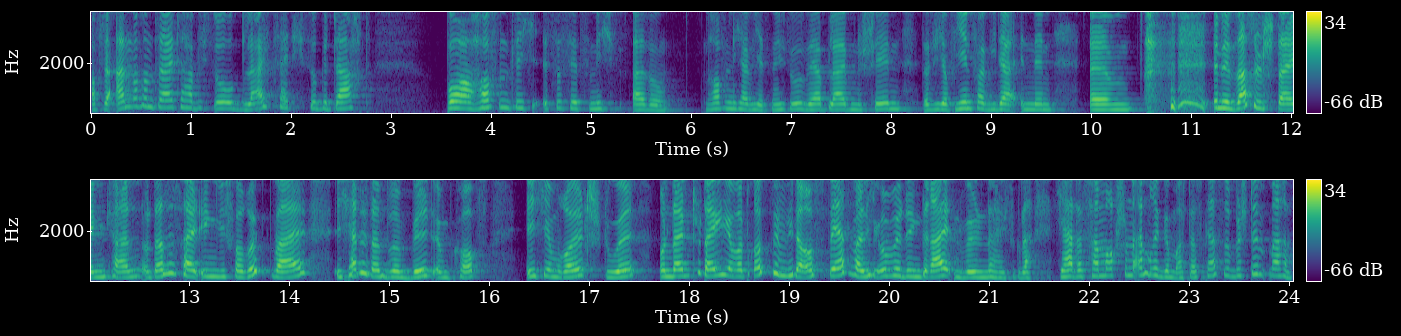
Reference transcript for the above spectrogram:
Auf der anderen Seite habe ich so gleichzeitig so gedacht, boah, hoffentlich ist es jetzt nicht, also hoffentlich habe ich jetzt nicht so sehr bleibende Schäden, dass ich auf jeden Fall wieder in den ähm, in den Sattel steigen kann. Und das ist halt irgendwie verrückt, weil ich hatte dann so ein Bild im Kopf, ich im Rollstuhl und dann steige ich aber trotzdem wieder aufs Pferd, weil ich unbedingt reiten will. Und da habe ich so gedacht, ja, das haben auch schon andere gemacht, das kannst du bestimmt machen.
